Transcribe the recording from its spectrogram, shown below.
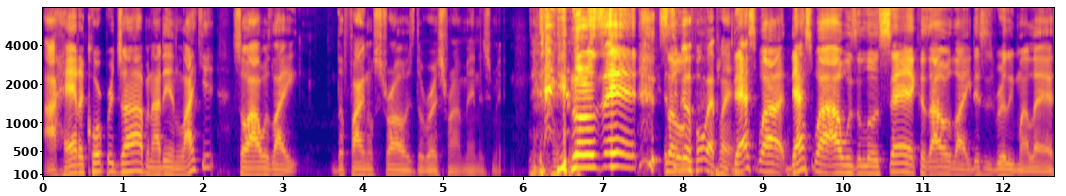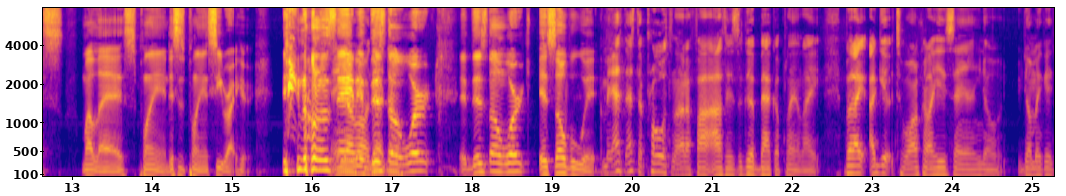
I had a corporate job and I didn't like it, so I was like, the final straw is the restaurant management. you know what I'm saying? It's a good format plan. That's why. That's why I was a little sad because I was like, this is really my last, my last plan. This is plan C right here. You know what I'm saying? If this don't though. work, if this don't work, it's over with. I mean, that's that's the pros to nine to five. Honestly, it's a good backup plan. Like, but like I get to Walker, like he's saying, you know, you don't make it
